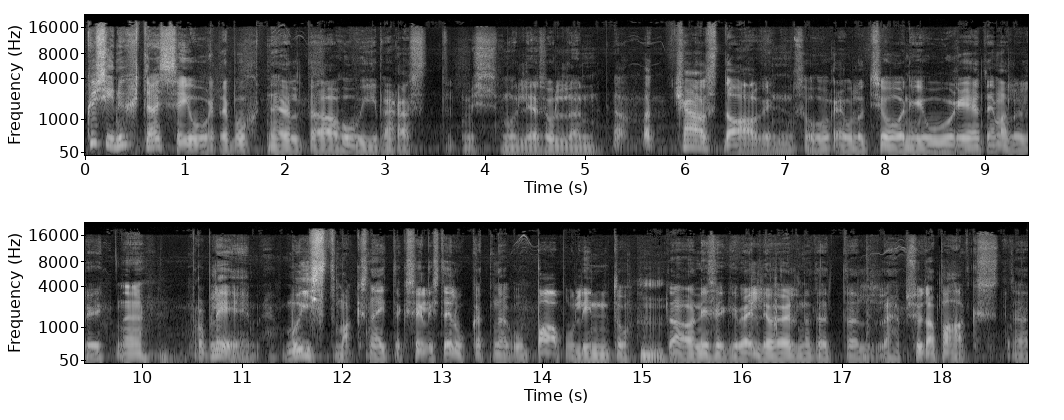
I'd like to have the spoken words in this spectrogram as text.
küsin ühte asja juurde puht nii-öelda huvi pärast, mis mulje sul on? no vot Charles Darwin, suur evolutsiooni uurija, temal oli äh, probleeme, mõistmaks näiteks sellist elukat nagu paabulindu hmm., ta on isegi välja öelnud, et tal läheb süda pahaks, ta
